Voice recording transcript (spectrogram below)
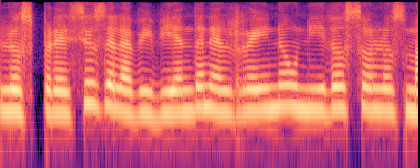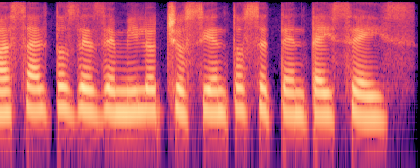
Los precios de la vivienda en el Reino Unido son los más altos desde 1876.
